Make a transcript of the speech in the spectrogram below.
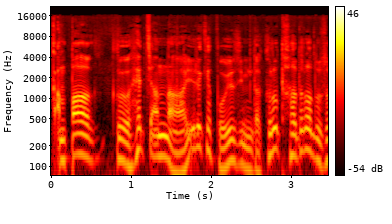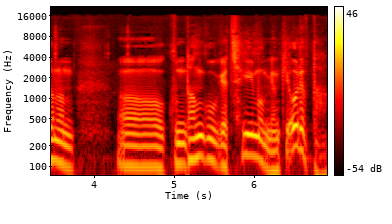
깜빡 그 했지 않나 이렇게 보여집니다. 그렇다 하더라도 저는 어, 군 당국의 책임은 면키 어렵다.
